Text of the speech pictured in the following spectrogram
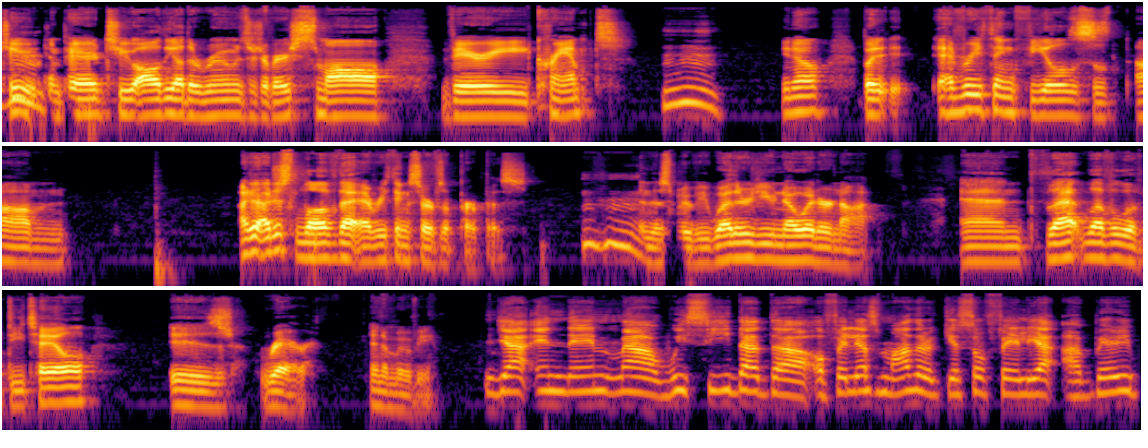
too Mhm. compared to all the other rooms which are very small very cramped Mhm. you know but it, everything feels um I, I just love that everything serves a purpose Mhm. in this movie whether you know it or not and that level of detail is rare in a movie Yeah, and then uh, we see that uh, Ophelia's mother gives Ophelia a very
